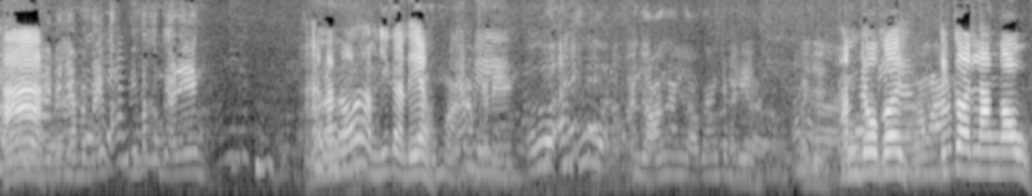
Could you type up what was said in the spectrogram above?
À. Bây giờ mày phải bắt đi bắt con gà đen à là nó hầm với gà đen. Đúng rồi hầm đen. Ừ, ăn ăn gọn ăn gọn ăn trong kia rồi. Cái gì? anh vô coi. Cái coi la ngâu.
